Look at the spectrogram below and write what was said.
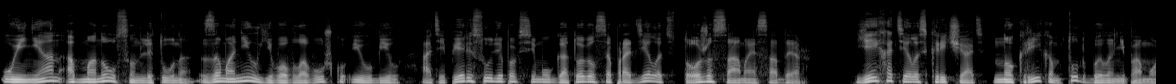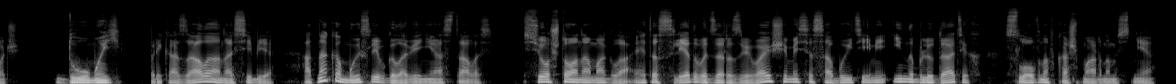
Уиниан обманул Санлетуна, заманил его в ловушку и убил, а теперь, судя по всему, готовился проделать то же самое с Адер. Ей хотелось кричать, но криком тут было не помочь. «Думай!» — приказала она себе. Однако мыслей в голове не осталось. Все, что она могла, это следовать за развивающимися событиями и наблюдать их, словно в кошмарном сне.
